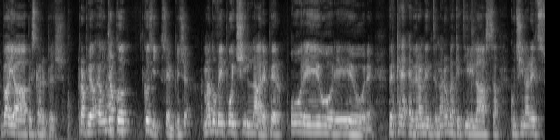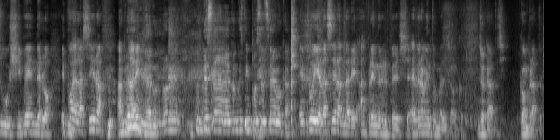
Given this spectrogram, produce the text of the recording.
vai a pescare il pesce. Proprio è un gioco così, semplice, ma dove puoi chillare per ore e ore e ore. Perché è veramente una roba che ti rilassa, cucinare il sushi, venderlo e poi alla sera andare... Venderlo, con questa, con questa impostazione vocale. E poi alla sera andare a prendere il pesce. È veramente un bel gioco. Giocateci. Compratelo.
